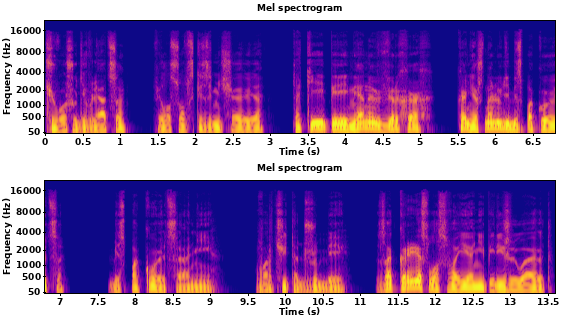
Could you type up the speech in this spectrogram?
Чего ж удивляться, философски замечаю я. Такие перемены в верхах. Конечно, люди беспокоятся. Беспокоятся они, ворчит Аджубей. За кресло свои они переживают.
